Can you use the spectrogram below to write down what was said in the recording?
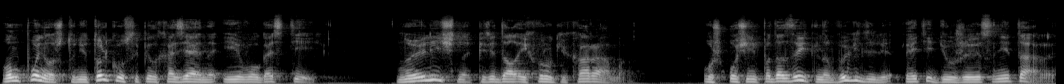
Он понял, что не только усыпил хозяина и его гостей, но и лично передал их в руки Харама. Уж очень подозрительно выглядели эти дюжие санитары.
